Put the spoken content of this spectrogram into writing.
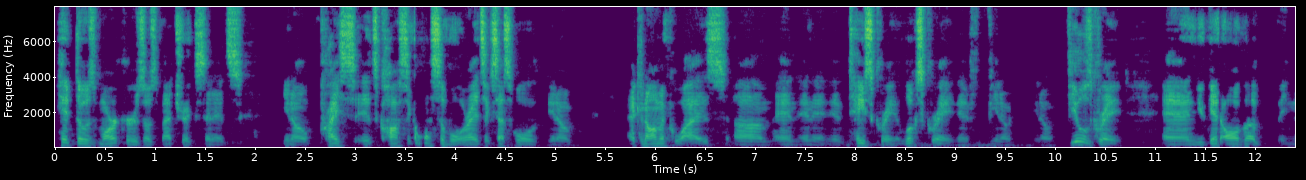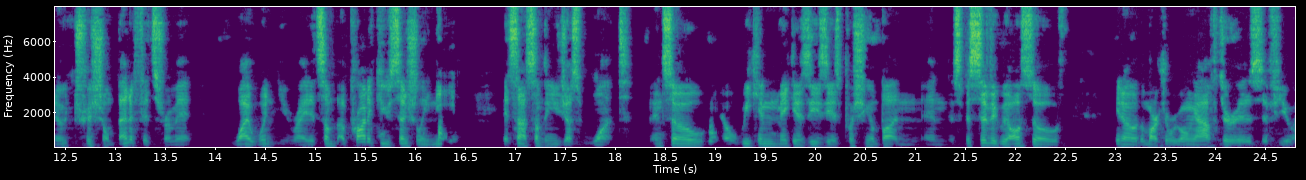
hit those markers those metrics and it's you know price it's cost accessible right? It's accessible you know economic wise um, and, and, and it tastes great it looks great and it, you know you know feels great and you get all the nutritional benefits from it why wouldn't you right? It's some a product you essentially need. It's not something you just want and so you know, we can make it as easy as pushing a button and specifically also you know the market we're going after is if you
